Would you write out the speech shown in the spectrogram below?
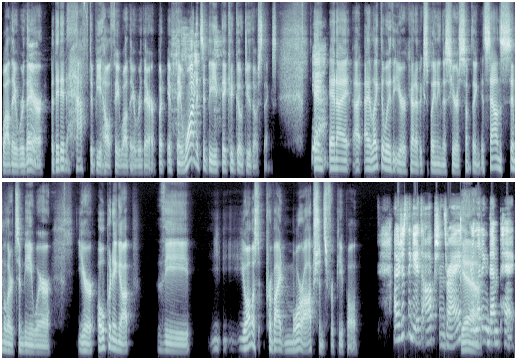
while they were hmm. there, but they didn't have to be healthy while they were there. But if they wanted to be, they could go do those things. Yeah. And, and I, I I like the way that you're kind of explaining this here. Something it sounds similar to me where you're opening up the you almost provide more options for people. I was just thinking it's options, right? Yeah. You're letting them pick.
